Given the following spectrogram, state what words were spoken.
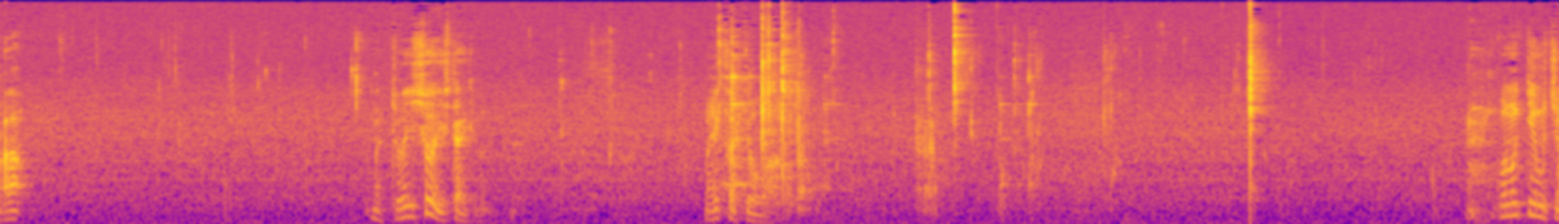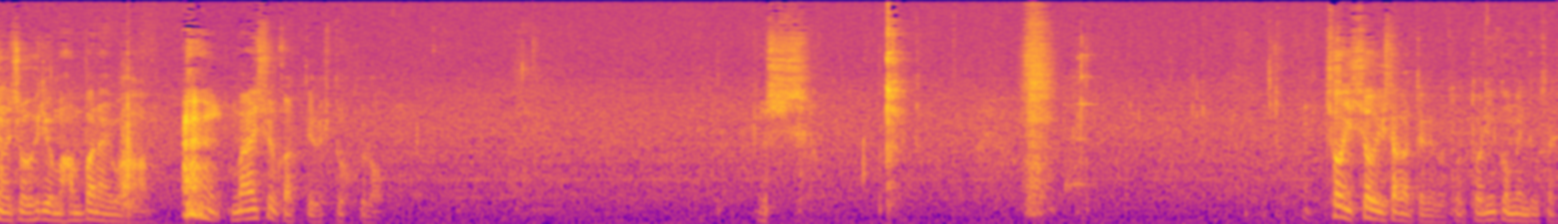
まあ、ちょい醤油したいけど。まあいいか今日は。このキムチの消費量も半端ないわ。毎週買ってる一袋。よし。ちょい醤油したかったけど鶏肉めんどくさい。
